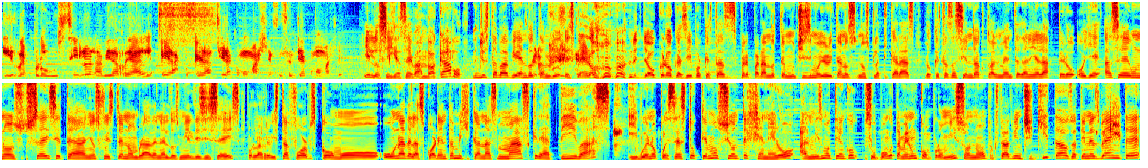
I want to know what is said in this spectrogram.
y reproducirlo en la vida real era, era así, era como magia, se sentía como magia. Y lo sigues llevando a cabo. Yo estaba viendo también, espero, yo creo que sí, porque estás preparándote muchísimo y ahorita nos, nos platicarás lo que estás haciendo actualmente, Daniela. Pero oye, hace unos 6, 7 años fuiste nombrada en el 2016 por la revista Forbes como una de las 40 mexicanas más creativas. Y bueno, pues esto, qué emoción te generó al mismo tiempo, supongo también un compromiso, ¿no? Porque estás bien chiquita, o sea, tienes 20,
